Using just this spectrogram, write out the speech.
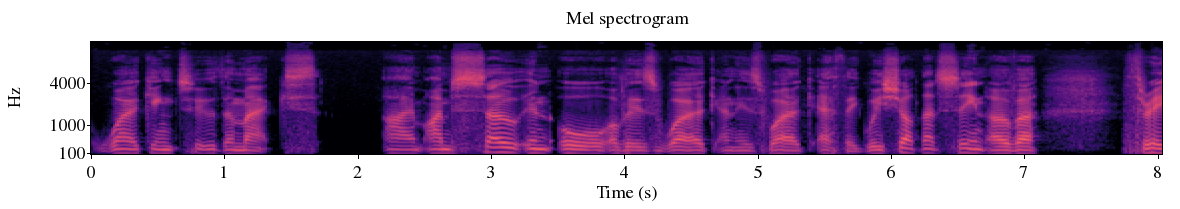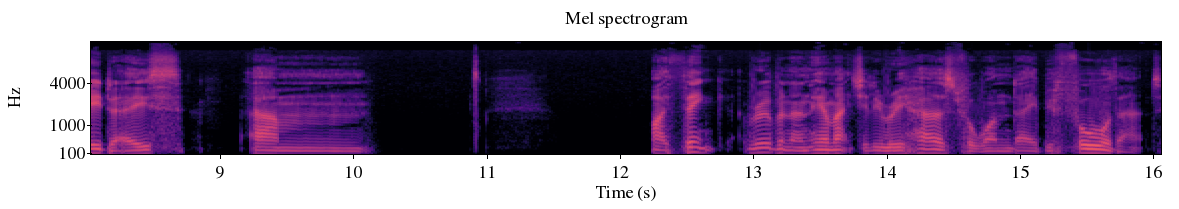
working to the max. I'm I'm so in awe of his work and his work ethic. We shot that scene over three days. Um, I think Ruben and him actually rehearsed for one day before that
